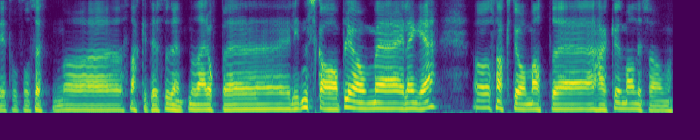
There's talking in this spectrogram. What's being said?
i 2017 og snakket til studentene der oppe lidenskapelig om eh, LNG. Og snakket jo om at uh, her kunne man liksom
